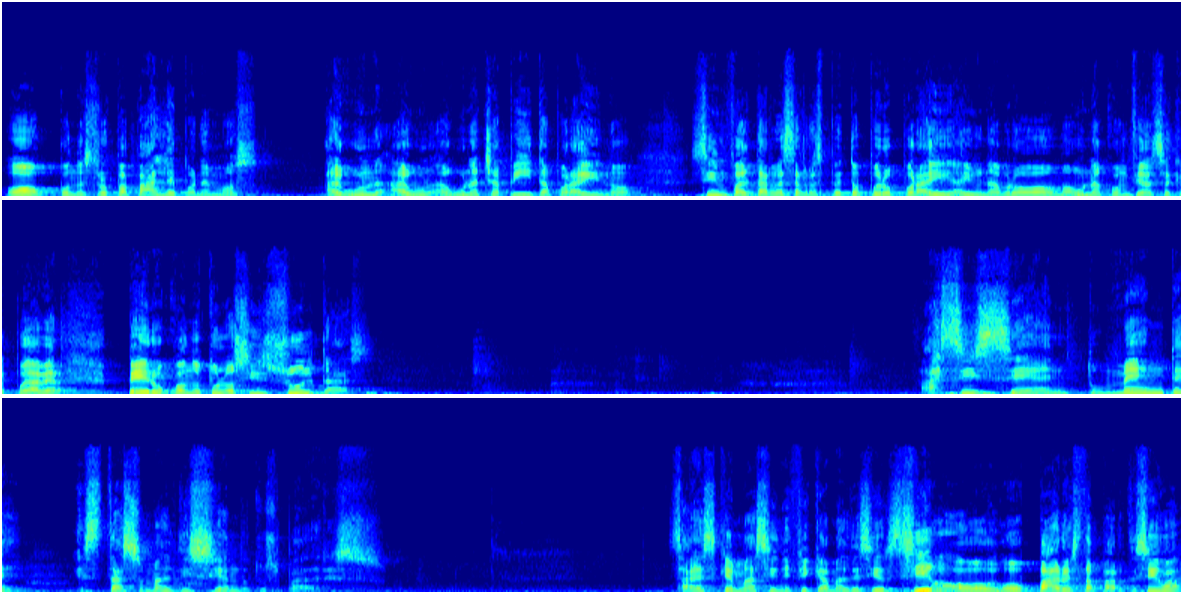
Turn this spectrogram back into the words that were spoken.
O con nuestros papás le ponemos alguna chapita por ahí, ¿no? sin faltarles el respeto, pero por ahí hay una broma, una confianza que puede haber. Pero cuando tú los insultas, así sea en tu mente, estás maldiciendo a tus padres. ¿Sabes qué más significa maldecir? ¿Sigo o, paro esta parte? ¿Sigo?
